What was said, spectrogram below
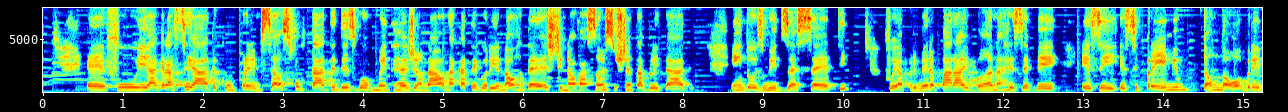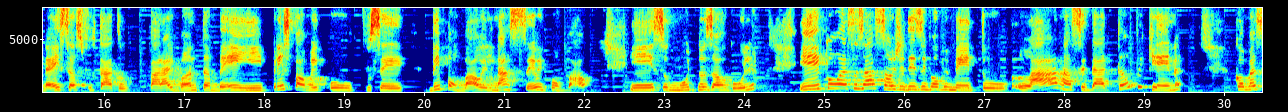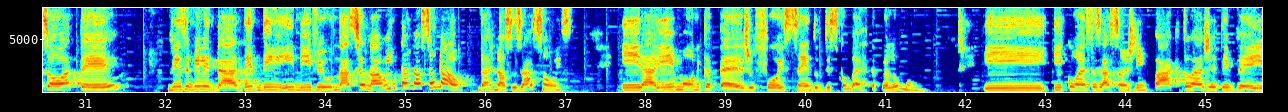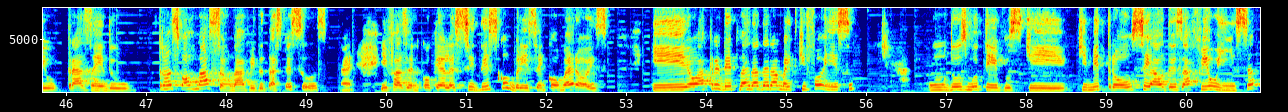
É, fui agraciada com o prêmio Celso Furtado de Desenvolvimento Regional na categoria Nordeste, Inovação e Sustentabilidade, em 2017. Fui a primeira paraibana a receber esse, esse prêmio tão nobre, né? E Celso Furtado paraibano também, e principalmente por, por ser de Pombal, ele nasceu em Pombal, e isso muito nos orgulha. E com essas ações de desenvolvimento lá na cidade tão pequena, começou a ter visibilidade de, em nível nacional e internacional das nossas ações. E aí Mônica Tejo foi sendo descoberta pelo mundo. E, e com essas ações de impacto, a gente veio trazendo transformação na vida das pessoas, né? E fazendo com que elas se descobrissem como heróis. E eu acredito verdadeiramente que foi isso um dos motivos que, que me trouxe ao desafio INSA,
